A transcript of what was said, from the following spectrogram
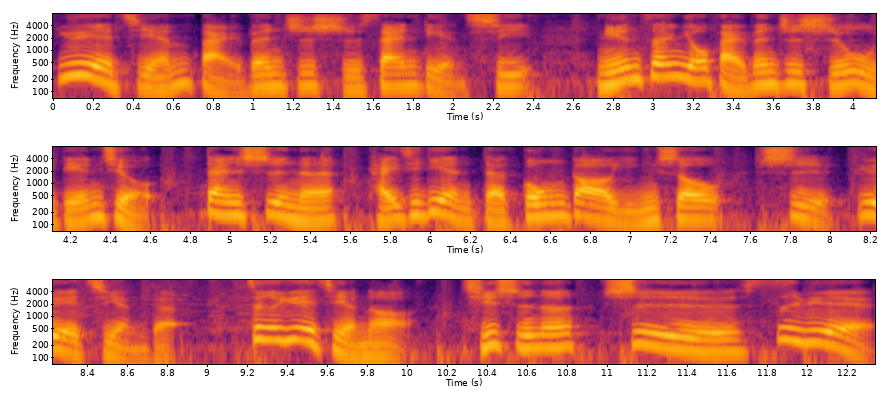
月减百分之十三点七，年增有百分之十五点九。但是呢，台积电的公告营收是月减的。这个月减呢，其实呢是四月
